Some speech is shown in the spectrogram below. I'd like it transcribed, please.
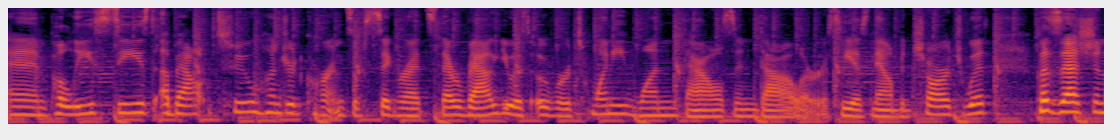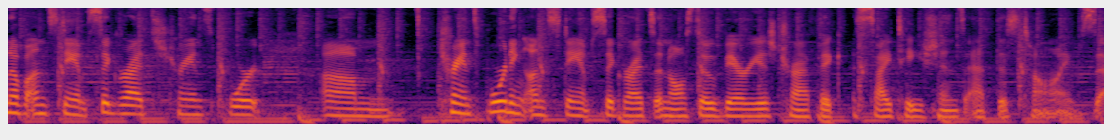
and police seized about 200 cartons of cigarettes. Their value is over $21,000. He has now been charged with possession of unstamped cigarettes, transport, um, transporting unstamped cigarettes, and also various traffic citations at this time. So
